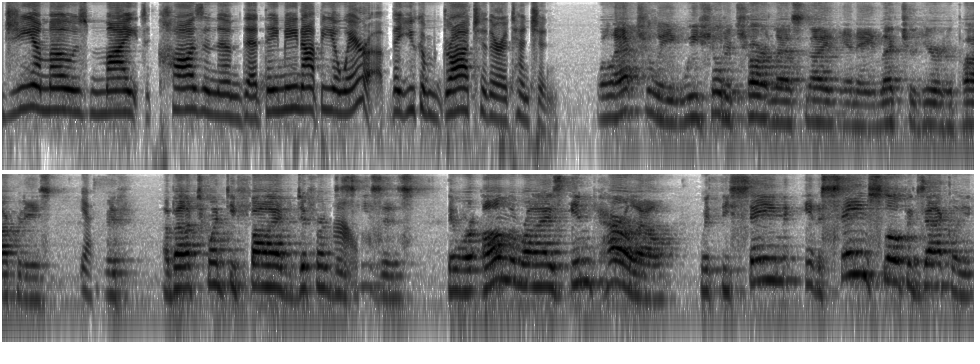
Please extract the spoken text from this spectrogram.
GMOs might cause in them that they may not be aware of, that you can draw to their attention? Well, actually, we showed a chart last night in a lecture here at Hippocrates yes. with about 25 different wow. diseases that were on the rise in parallel with the same, the same slope exactly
